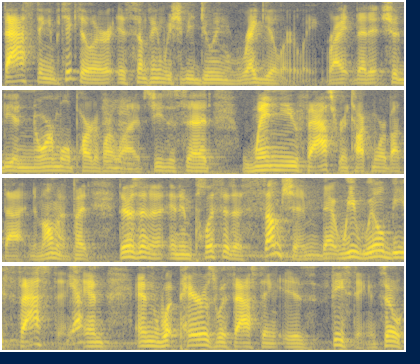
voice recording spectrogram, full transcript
fasting in particular is something we should be doing regularly, right? That it should be a normal part of our mm-hmm. lives. Jesus said, when you fast, we're going to talk more about that in a moment, but there's an, an implicit assumption that we will be fasting. Yeah. And, and what pairs with fasting is feasting. And so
